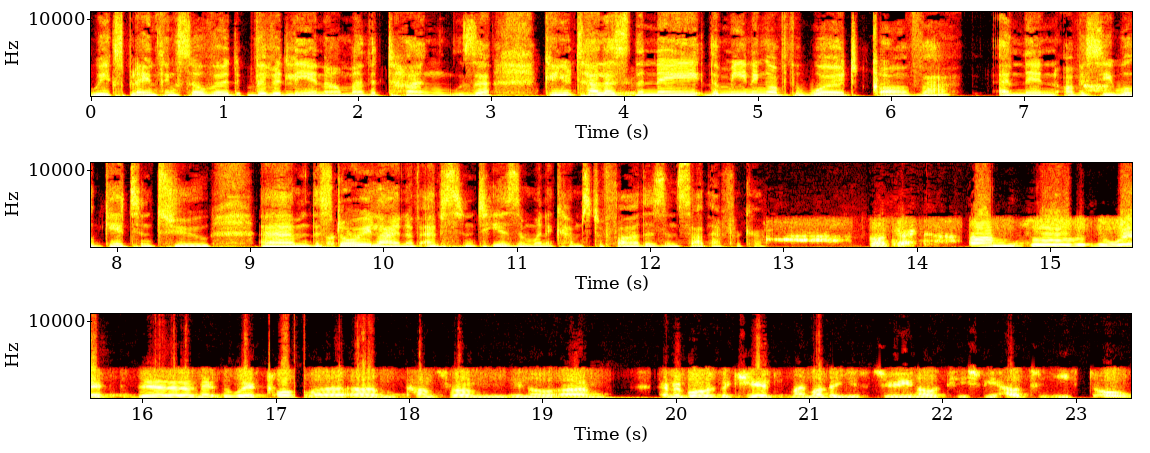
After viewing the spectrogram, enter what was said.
we explain things so vid- vividly in our mother tongues. Can you tell us the, na- the meaning of the word xova? And then obviously we'll get into um, the storyline of absenteeism when it comes to fathers in South Africa. okay. Um, so the, the word the the word "xova" um, comes from you know um, I remember when I was a kid, my mother used to you know teach me how to knead dough.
